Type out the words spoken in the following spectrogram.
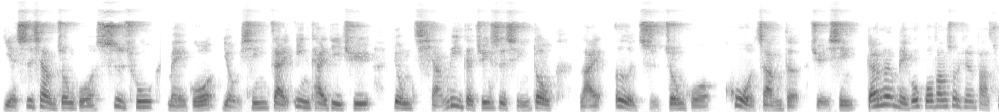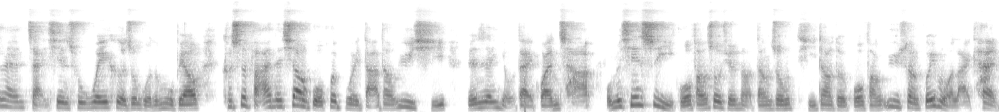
也是向中国示出美国有心在印太地区用强力的军事行动来遏制中国扩张的决心。然而，美国国防授权法虽然展现出威吓中国的目标，可是法案的效果会不会达到预期，仍然有待观察。我们先是以国防授权法当中提到的国防预算规模来看，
